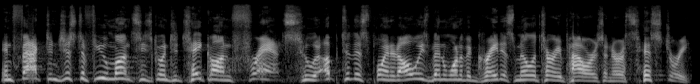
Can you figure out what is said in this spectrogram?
In fact, in just a few months, he's going to take on France, who up to this point had always been one of the greatest military powers in Earth's history.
